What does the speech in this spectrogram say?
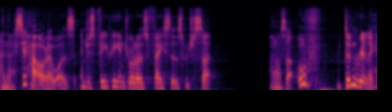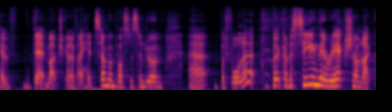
and then I said how old I was, and just VP and Jordo's faces were just like, and I was like, oof. Didn't really have that much kind of. I had some imposter syndrome uh, before that, but kind of seeing their reaction, I'm like,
